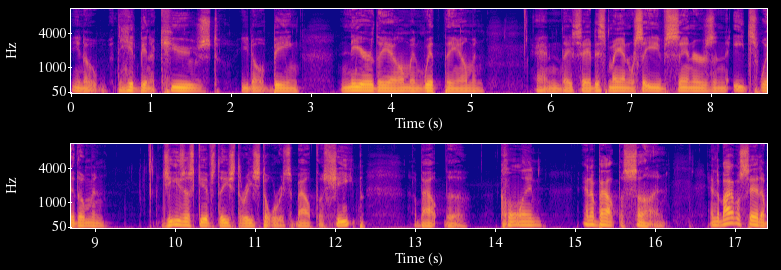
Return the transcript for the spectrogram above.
you know, he had been accused, you know, of being near them and with them. And and they said, This man receives sinners and eats with them. And Jesus gives these three stories about the sheep, about the coin, and about the son. And the Bible said a,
